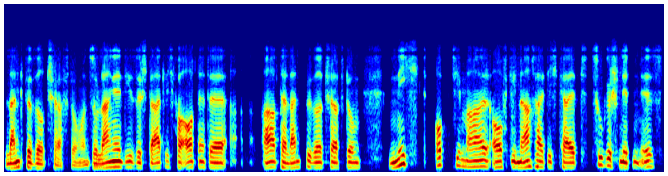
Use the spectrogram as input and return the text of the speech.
Landbewirtschaftung. Und solange diese staatlich verordnete Art der Landbewirtschaftung nicht optimal auf die Nachhaltigkeit zugeschnitten ist,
